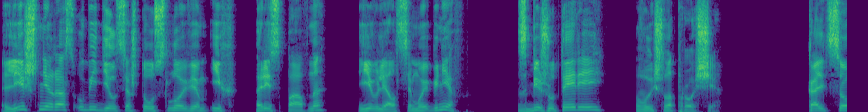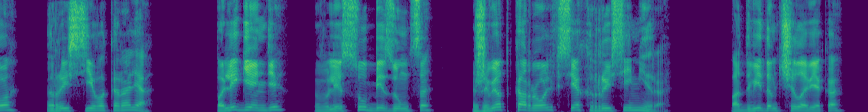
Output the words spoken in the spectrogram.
лишний раз убедился, что условием их респавна являлся мой гнев. С бижутерией вышло проще. Кольцо рысьего короля. По легенде, в лесу безумца живет король всех рысей мира. Под видом человека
